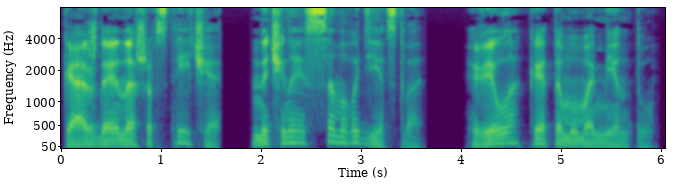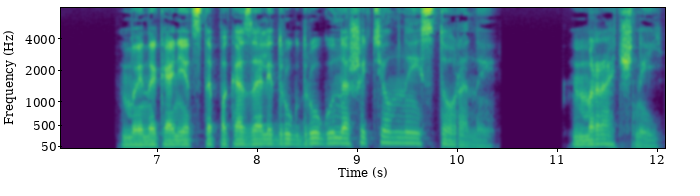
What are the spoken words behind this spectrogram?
Каждая наша встреча, начиная с самого детства, вела к этому моменту. Мы наконец-то показали друг другу наши темные стороны. Мрачный,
